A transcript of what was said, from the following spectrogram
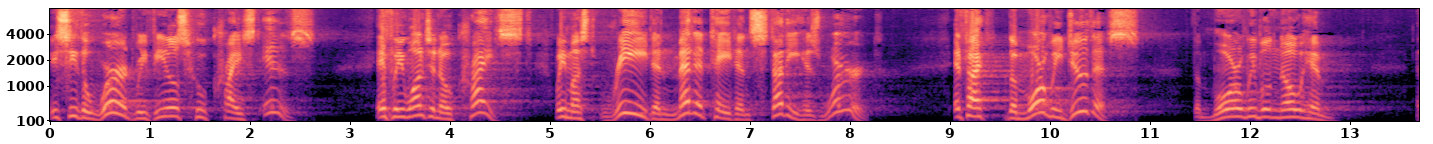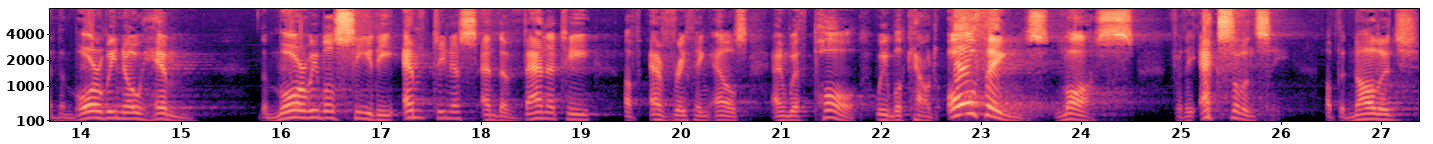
You see, the word reveals who Christ is. If we want to know Christ, we must read and meditate and study His Word. In fact, the more we do this, the more we will know Him. And the more we know Him, the more we will see the emptiness and the vanity of everything else. And with Paul, we will count all things loss for the excellency of the knowledge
